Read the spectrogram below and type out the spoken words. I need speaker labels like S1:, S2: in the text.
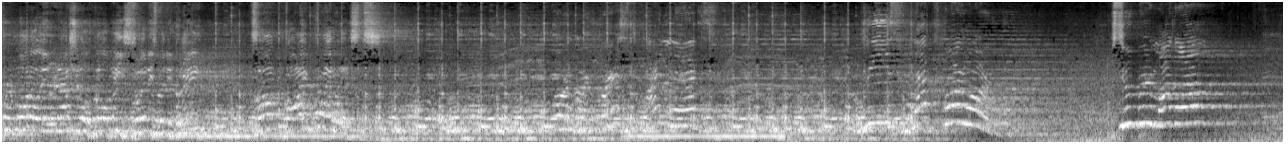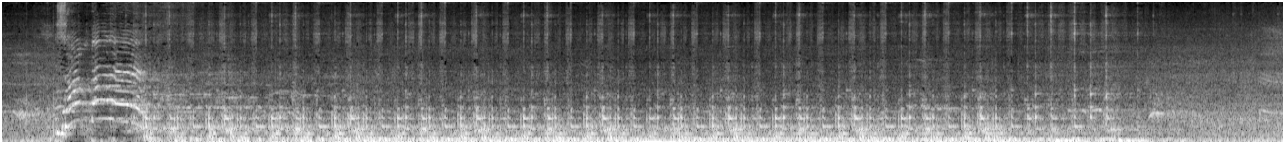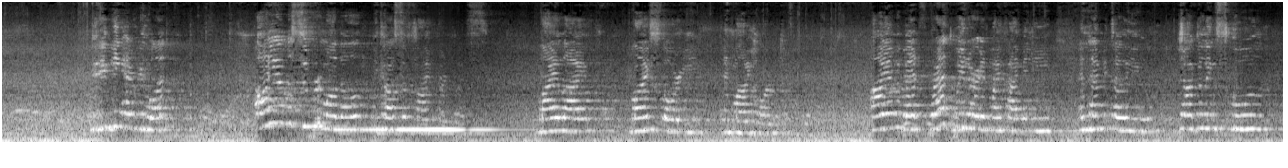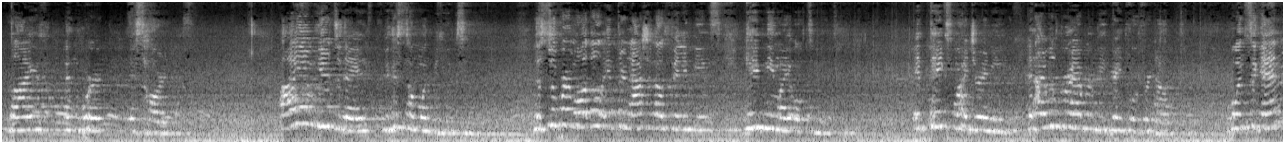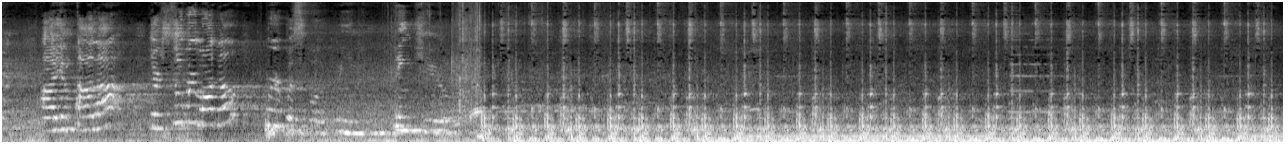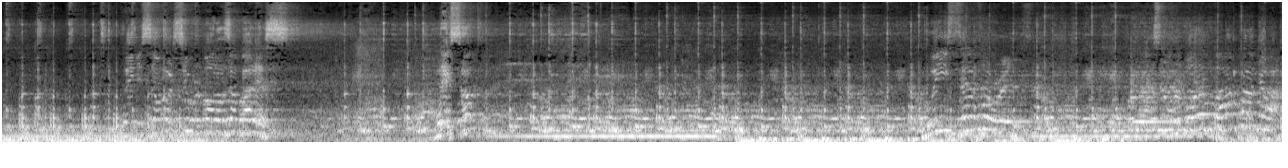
S1: Supermodel International Philippines 2023 Top 5 Finalists.
S2: Everyone. I am a supermodel because of my purpose, my life, my story, and my heart. I am a breadwinner in my family, and let me tell you, juggling school, life, and work is hard. I am here today because someone believes in me. The Supermodel International Philippines gave me my ultimate. It takes my journey, and I will forever be grateful for that. Once again, I am Tala, your supermodel, purposeful queen. Thank you.
S1: Thank you Next up, Pampanga.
